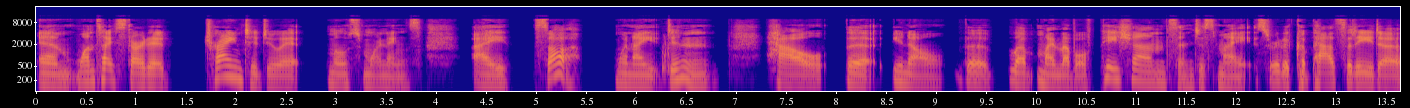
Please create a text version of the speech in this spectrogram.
And once I started trying to do it most mornings, I saw when I didn't how the, you know, the my level of patience and just my sort of capacity to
